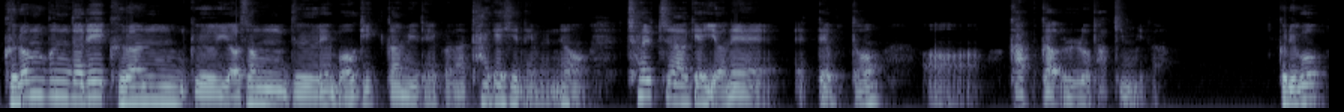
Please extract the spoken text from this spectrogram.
그런 분들이 그런 그 여성들의 먹잇감이 되거나 타겟이 되면요 철저하게 연애 때부터 어, 갑과 을로 바뀝니다. 그리고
